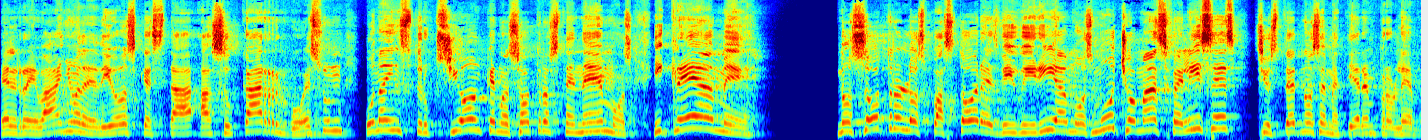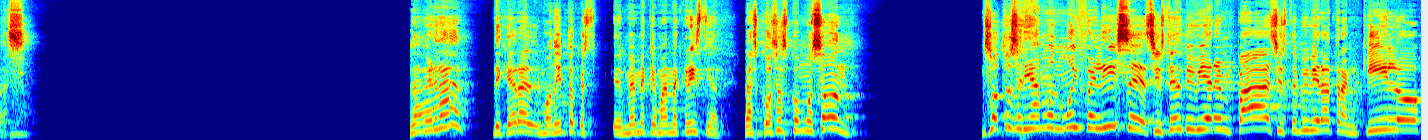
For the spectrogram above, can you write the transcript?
el rebaño de Dios que está a su cargo. Es una instrucción que nosotros tenemos. Y créame, nosotros los pastores viviríamos mucho más felices si usted no se metiera en problemas. La verdad, dijera el monito que el meme que manda Cristian, las cosas como son. Nosotros seríamos muy felices si usted viviera en paz, si usted viviera tranquilo,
